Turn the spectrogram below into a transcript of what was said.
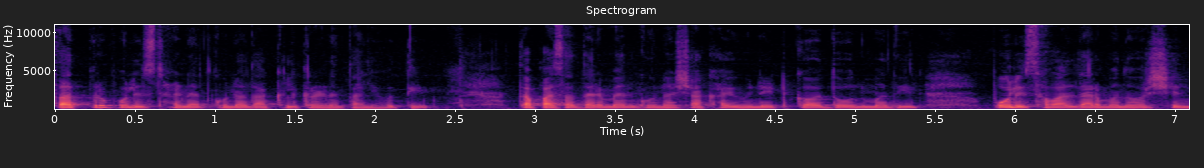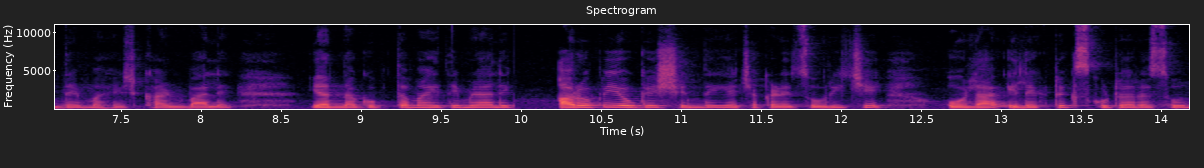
सातपूर पोलीस ठाण्यात गुन्हा दाखल करण्यात आली होती. तपासादरम्यान गुन्हा शाखा युनिट क दोनमधील पोलीस हवालदार मनोहर शिंदे महेश खांडबाले यांना गुप्त माहिती मिळाली. आरोपी योगेश शिंदे याच्याकडे चोरीची ओला इलेक्ट्रिक स्कूटर असून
